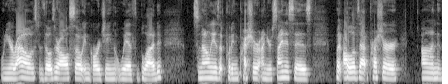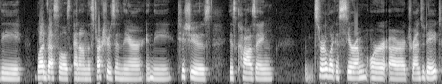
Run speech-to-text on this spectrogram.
when you're aroused, those are also engorging with blood. So not only is it putting pressure on your sinuses, but all of that pressure on the blood vessels and on the structures in there, in the tissues, is causing sort of like a serum or a transudate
